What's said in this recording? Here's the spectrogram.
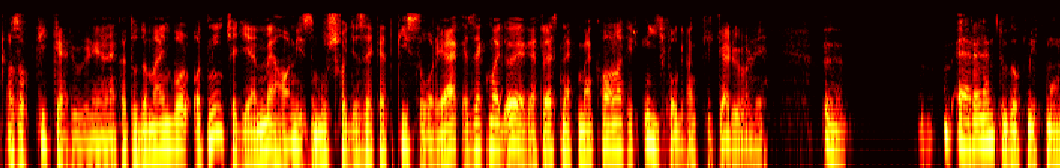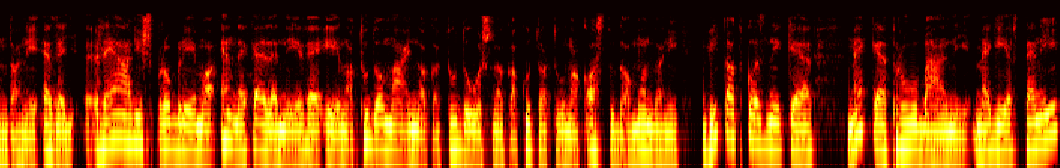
azok kikerülnének a tudományból, ott nincs egy ilyen mechanizmus, hogy ezeket kiszórják, ezek majd öregek lesznek, meghalnak, és így fognak kikerülni erre nem tudok mit mondani. Ez egy reális probléma, ennek ellenére én a tudománynak, a tudósnak, a kutatónak azt tudom mondani, vitatkozni kell, meg kell próbálni megérteni,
